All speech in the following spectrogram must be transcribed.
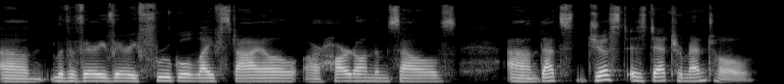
um, live a very, very frugal lifestyle, are hard on themselves. Um, that's just as detrimental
